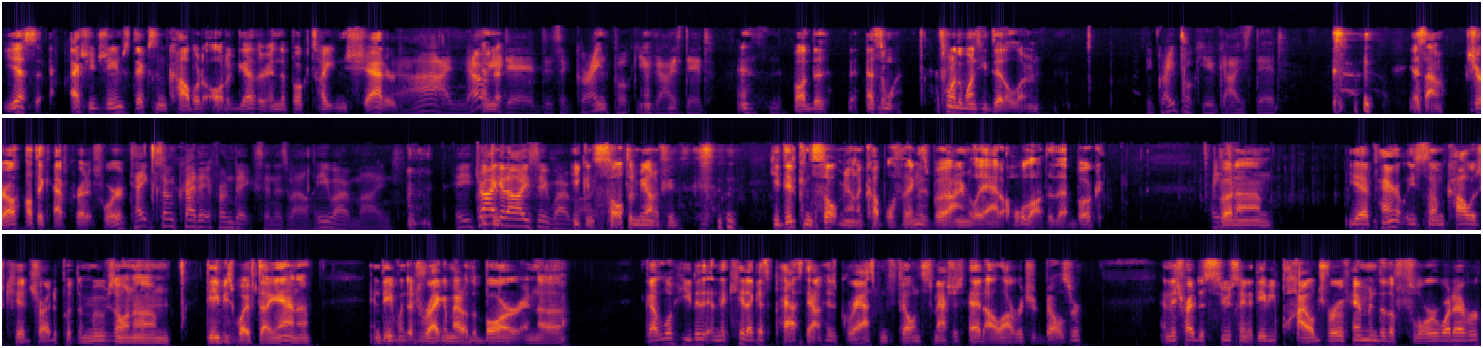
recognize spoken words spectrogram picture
Yes, actually, James Dixon cobbled all together in the book Titan Shattered. Ah, I know And he the- did. It's a great book you guys did. Well, the, that's the one. That's one of the ones he did alone. A great book you guys did. Yes, I'm sure. I'll, I'll take half credit for it. Take some credit from Dixon as well. He won't mind. He, Dragon Izu won't He mind. consulted me on a few. he did consult me on a couple of things, but I didn't really add a whole lot to that book. But um, yeah, apparently some college kid tried to put the moves on um Davey's wife Diana, and Dave went to drag him out of the bar and uh got a little heated, and the kid I guess passed out in his grasp and fell and smashed his head a la Richard Belzer. And they tried to sue, saying that Davey pile drove him into the floor or whatever.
